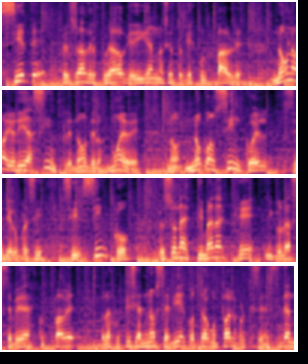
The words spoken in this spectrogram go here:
siete personas del jurado que digan, ¿no es cierto?, que es culpable. No una mayoría simple, ¿no?, de los nueve. No, no con cinco él sería culpable. Si, si cinco personas estimaran que Nicolás Cepeda es culpable, por la justicia no sería encontrado culpable porque se necesitan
